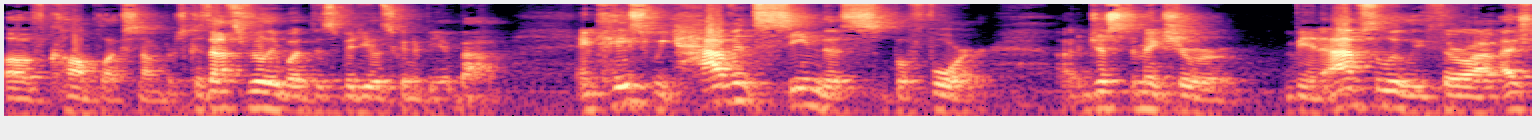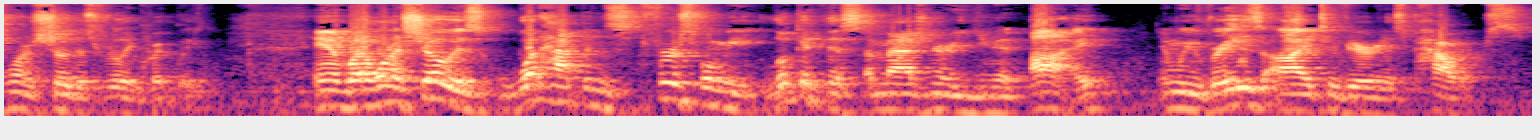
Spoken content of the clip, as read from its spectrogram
of complex numbers, because that's really what this video is going to be about. In case we haven't seen this before, uh, just to make sure we're being absolutely thorough, I just want to show this really quickly. And what I want to show is what happens first when we look at this imaginary unit i and we raise i to various powers.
